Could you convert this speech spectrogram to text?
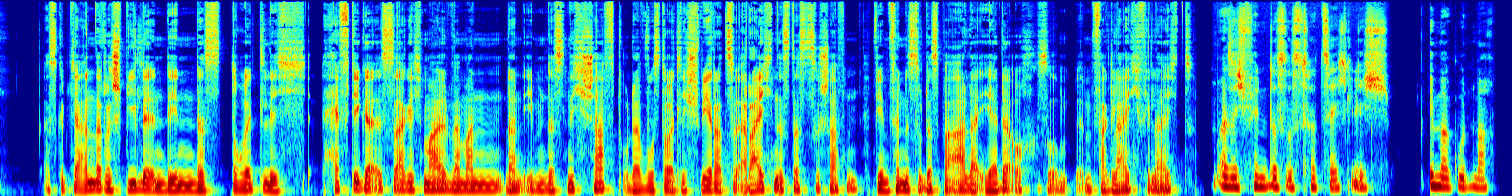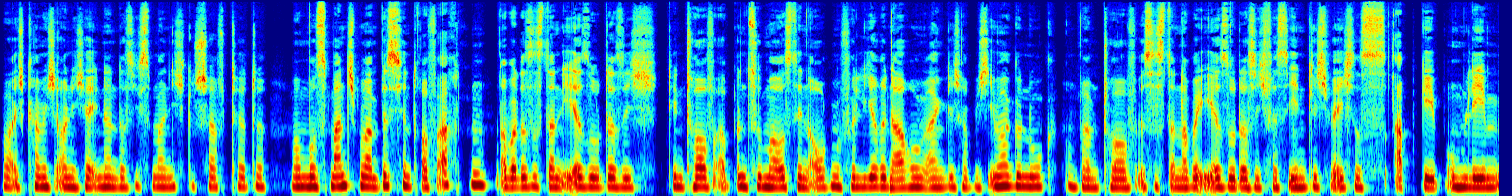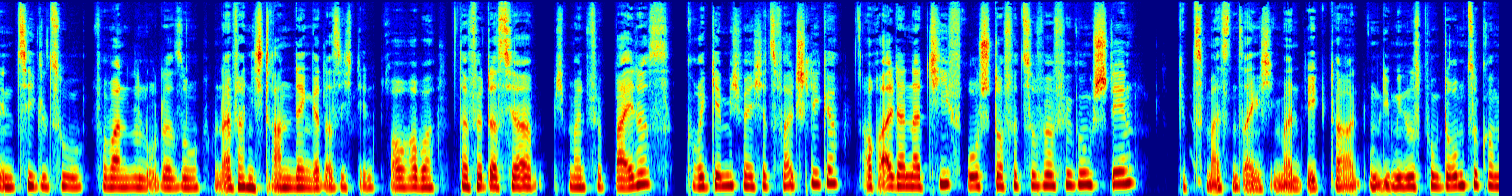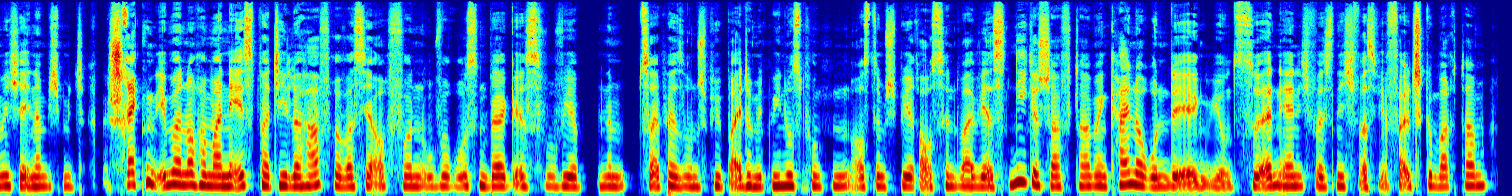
Es gibt ja andere Spiele, in denen das deutlich heftiger ist, sage ich mal, wenn man dann eben das nicht schafft oder wo es deutlich schwerer zu erreichen ist, das zu schaffen. Wie empfindest du das bei aller Erde auch so im Vergleich vielleicht? Also ich finde, das ist tatsächlich immer gut machbar. Ich kann mich auch nicht erinnern, dass ich es mal nicht geschafft hätte. Man muss manchmal ein bisschen drauf achten, aber das ist dann eher so, dass ich den Torf ab und zu mal aus den Augen verliere. Nahrung eigentlich habe ich immer genug. Und beim Torf ist es dann aber eher so, dass ich versehentlich welches abgebe, um Lehm in Ziegel zu verwandeln oder so. Und einfach nicht dran denke, dass ich den brauche. Aber dafür, dass ja, ich meine, für beides korrigiere mich, wenn ich jetzt falsch liege, auch Alternativrohstoffe zur Verfügung stehen gibt es meistens eigentlich immer einen Weg da, um die Minuspunkte rumzukommen. Ich erinnere mich mit Schrecken immer noch an meine Espartie Le Havre, was ja auch von Uwe Rosenberg ist, wo wir in einem Zwei-Personen-Spiel beide mit Minuspunkten aus dem Spiel raus sind, weil wir es nie geschafft haben, in keiner Runde irgendwie uns zu ernähren. Ich weiß nicht, was wir falsch gemacht haben.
